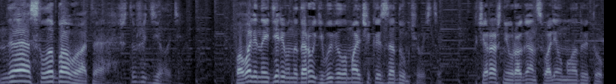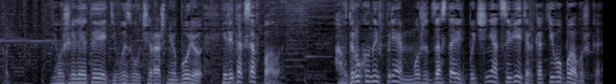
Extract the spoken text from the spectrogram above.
Да, слабовато. Что же делать? Поваленное дерево на дороге вывело мальчика из задумчивости. Вчерашний ураган свалил молодой тополь. Неужели это Эдди вызвал вчерашнюю бурю, или так совпало? А вдруг он и впрямь может заставить подчиняться ветер, как его бабушка?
